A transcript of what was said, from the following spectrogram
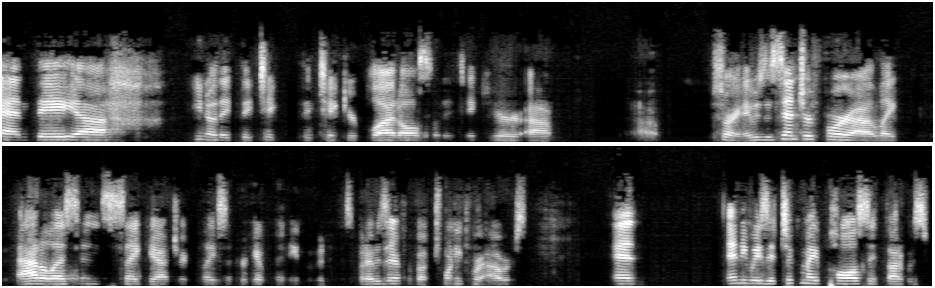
and they, uh, you know, they, they take they take your blood. Also, they take your, um, uh, sorry, it was a center for uh, like adolescents, psychiatric place. I forget what the name of it is, but I was there for about 24 hours. And anyways, they took my pulse. They thought it was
